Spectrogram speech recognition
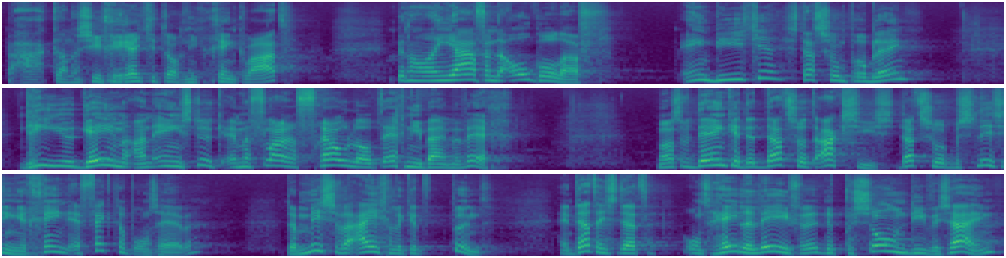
Ah, kan een sigaretje toch niet, geen kwaad? Ik ben al een jaar van de alcohol af. Eén biertje, is dat zo'n probleem? Drie uur gamen aan één stuk en mijn vrouw loopt echt niet bij me weg. Maar als we denken dat dat soort acties, dat soort beslissingen geen effect op ons hebben, dan missen we eigenlijk het punt. En dat is dat ons hele leven, de persoon die we zijn,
